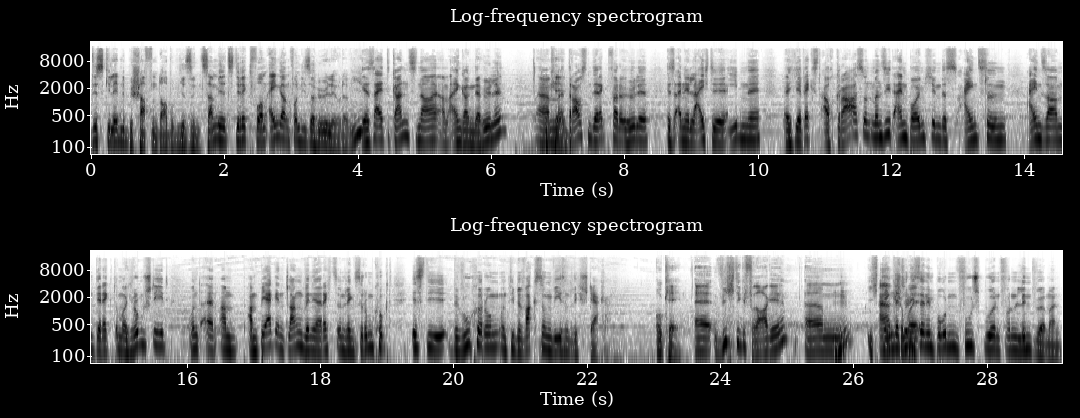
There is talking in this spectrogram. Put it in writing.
das Gelände beschaffen, da wo wir sind? Sind wir jetzt direkt vor dem Eingang von dieser Höhle, oder wie? Ihr seid ganz nahe am Eingang der Höhle. Ähm, Okay. Draußen direkt vor der Höhle ist eine leichte Ebene. Äh, hier wächst auch Gras und man sieht ein Bäumchen, das einzeln, einsam direkt um euch rumsteht. Und ähm, am, am Berg entlang, wenn ihr rechts und links rumguckt, ist die Bewucherung und die Bewachsung wesentlich stärker. Okay, äh, wichtige Frage. Ähm, Ich denke schon natürlich mal, sind im Boden Fußspuren von Lindwürmern.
